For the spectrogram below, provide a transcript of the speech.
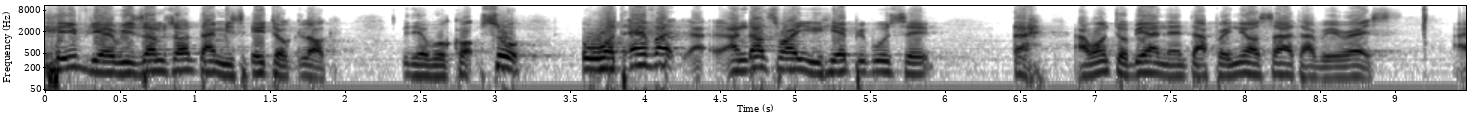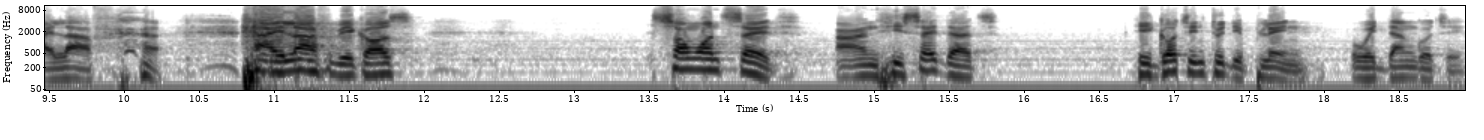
if their resumption time is 8 o'clock they will come. So whatever and that's why you hear people say ah, i want to be an entrepreneur so that i will rest. I laugh. I laugh because someone said and he said that he got into the plane with dangote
